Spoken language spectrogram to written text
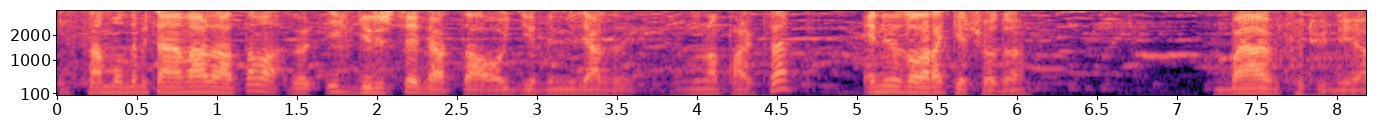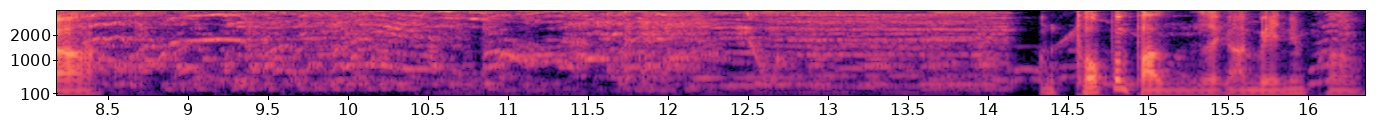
İstanbul'da bir tane vardı hatta ama böyle ilk girişteydi hatta o girdiğimiz yerde Luna Park'ta. En hızlı olarak geçiyordu. Bayağı bir kötüydü ya. Top mu patlayacak? Abi beynim kullanamam.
